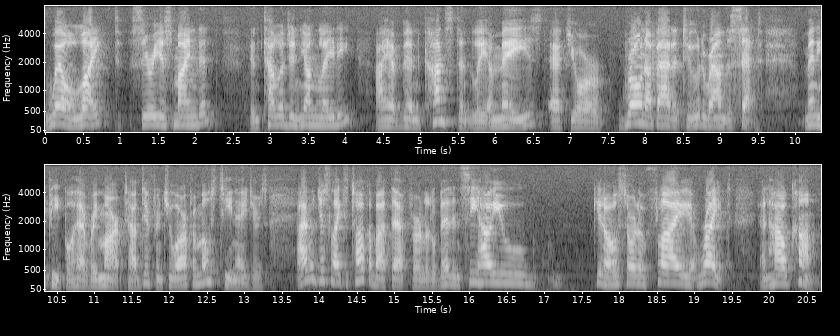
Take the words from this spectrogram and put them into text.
well liked, serious minded, intelligent young lady. I have been constantly amazed at your grown up attitude around the set. Many people have remarked how different you are from most teenagers. I would just like to talk about that for a little bit and see how you, you know, sort of fly right and how come.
